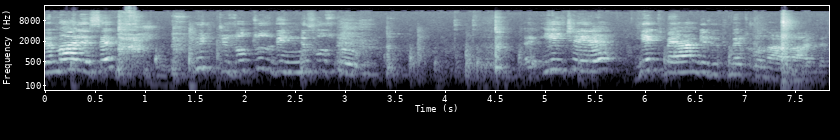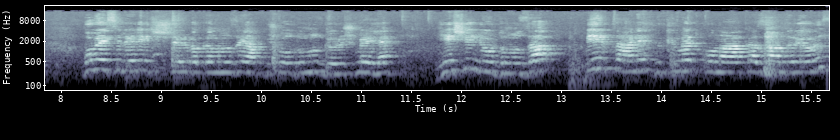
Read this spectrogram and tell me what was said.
Ve maalesef 330 bin nüfuslu e, ilçeye yetmeyen bir hükümet konağı vardı. Bu vesileyle İçişleri Bakanımızla yapmış olduğumuz görüşmeyle Yeşil Yurdumuza bir tane hükümet konağı kazandırıyoruz.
